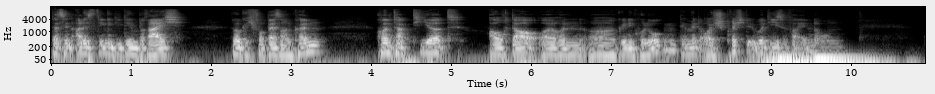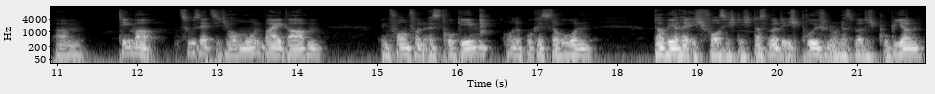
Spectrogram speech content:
Das sind alles Dinge, die den Bereich wirklich verbessern können. Kontaktiert auch da euren äh, Gynäkologen, der mit euch spricht über diese Veränderungen. Ähm, Thema zusätzliche Hormonbeigaben in Form von Östrogen oder Progesteron, da wäre ich vorsichtig. Das würde ich prüfen und das würde ich probieren.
